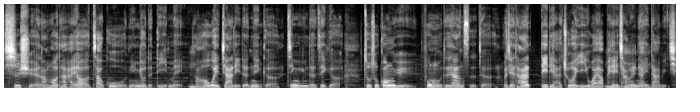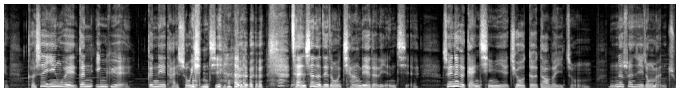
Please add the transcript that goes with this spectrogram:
失学，然后他还要照顾年幼的弟妹，嗯、然后为家里的那个经营的这个住宿公寓父母这样子的，而且他弟弟还出了意外，要赔偿人家一大笔钱。嗯、可是因为跟音乐、跟那台收音机 产生了这种强烈的连接。所以那个感情也就得到了一种，那算是一种满足，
